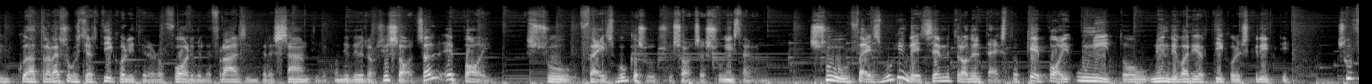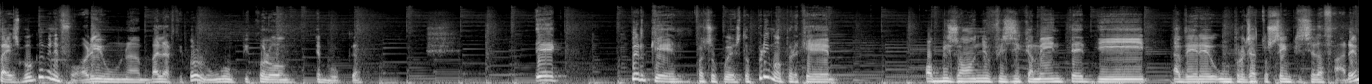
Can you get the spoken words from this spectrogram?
questi, attraverso questi articoli tirerò fuori delle frasi interessanti, le condividerò sui social e poi su Facebook, su, sui social, su Instagram. Su Facebook invece metterò del testo che poi unito, unendo i vari articoli scritti su Facebook, viene fuori un bel articolo lungo, un piccolo ebook. E perché faccio questo? Primo perché ho bisogno fisicamente di avere un progetto semplice da fare,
